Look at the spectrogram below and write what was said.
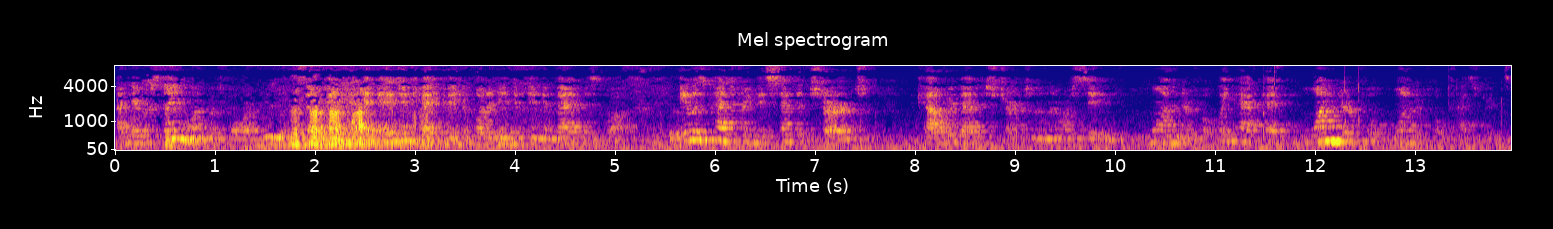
I'd never seen one before. So he had to educate me to what an independent Baptist was. He was pastoring his second church, Calvary Baptist Church in Lenoir City. Wonderful. We have had wonderful, wonderful pastors.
